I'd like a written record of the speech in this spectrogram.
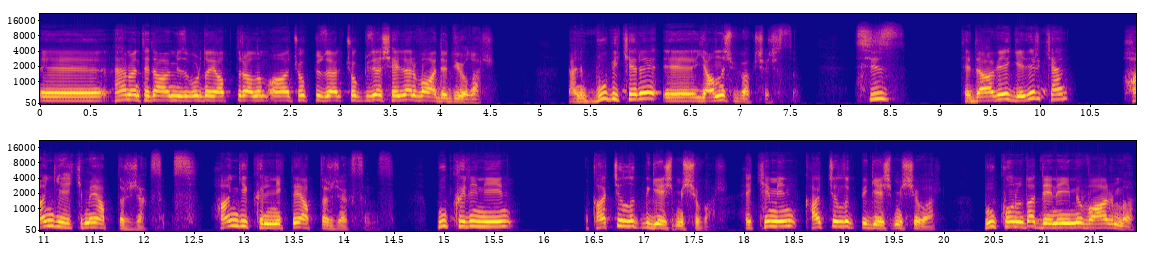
e, hemen tedavimizi burada yaptıralım. Aa çok güzel, çok güzel şeyler vaat ediyorlar. Yani bu bir kere e, yanlış bir bakış açısı. Siz tedaviye gelirken hangi hekime yaptıracaksınız? Hangi klinikte yaptıracaksınız? Bu kliniğin kaç yıllık bir geçmişi var? Hekimin kaç yıllık bir geçmişi var? Bu konuda deneyimi var mı?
